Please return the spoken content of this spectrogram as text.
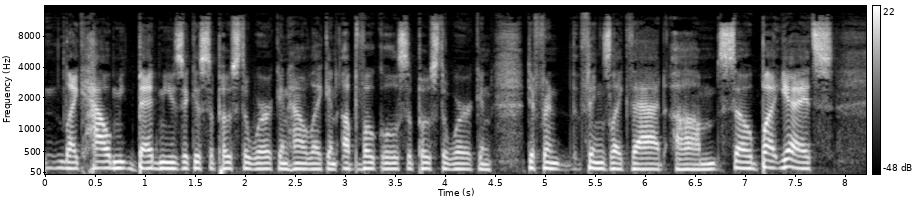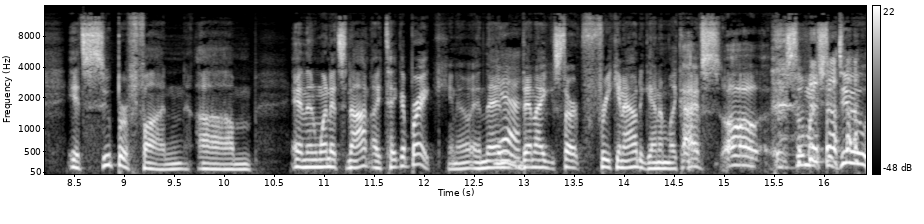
like how bed music is supposed to work and how like an up vocal is supposed to work and different things like that. Um, so, but yeah, it's, it's super fun. Um, and then when it's not, I take a break, you know, and then, Yeah. then I start freaking out again. I'm like, I have so, oh, so much to do.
